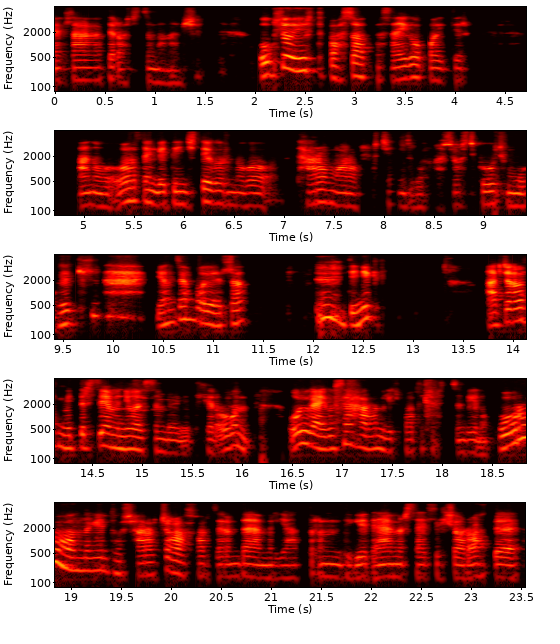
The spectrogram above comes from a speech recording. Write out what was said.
яг лаг дээр очсон байгаа юм шиг. Өглөө эрт босоод бас айгүй гоё тэр а нөгөө урд ингээд дэнжтэйгөр нөгөө таруу маруу чинь зүгээр гарч гөөж мөгээд л янз янз гоё ялаа. Тэнийг ажиргал мэдэрсэн юм нь юу байсан бэ гэх тэгэхээр уг нь өөрийгөө айгуу сайн харуулна гэж бодож очсон. Тэгээ 3 хоногийн турш харуулж байгаа болохоор заримдаа амар ядарна, тэгээд амар салхи шороотой,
